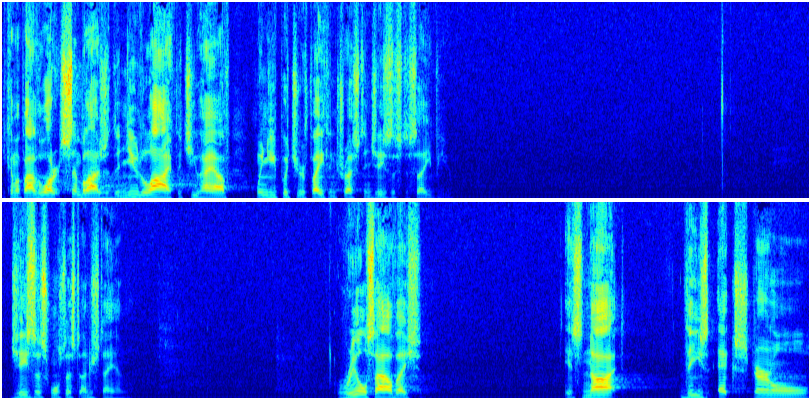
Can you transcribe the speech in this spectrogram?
You come up out of the water, it symbolizes the new life that you have when you put your faith and trust in Jesus to save you. Jesus wants us to understand real salvation. It's not these external,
